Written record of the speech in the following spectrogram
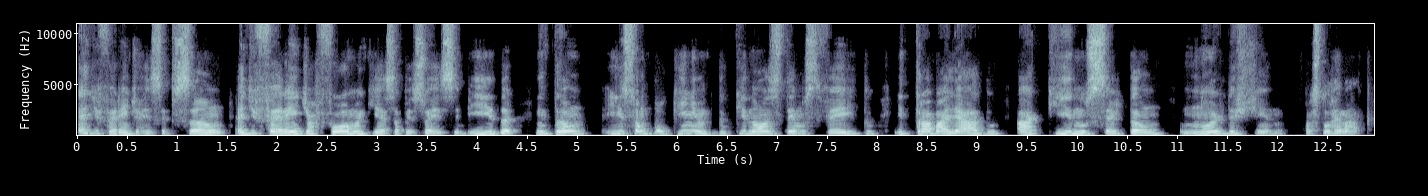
é diferente a recepção, é diferente a forma em que essa pessoa é recebida. Então, isso é um pouquinho do que nós temos feito e trabalhado aqui no sertão nordestino, Pastor Renato.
